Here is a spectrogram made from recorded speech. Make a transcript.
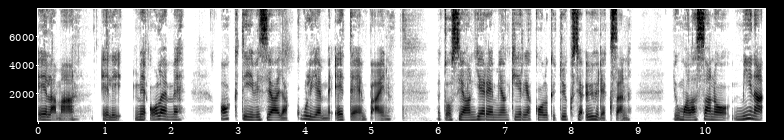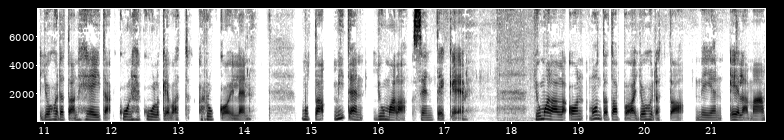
elämää, eli me olemme aktiivisia ja kuljemme eteenpäin. Ja tosiaan Jeremian kirja 31 ja 9 Jumala sanoo, minä johdatan heitä, kun he kulkevat rukoillen. Mutta miten Jumala sen tekee? Jumalalla on monta tapaa johdattaa meidän elämää,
